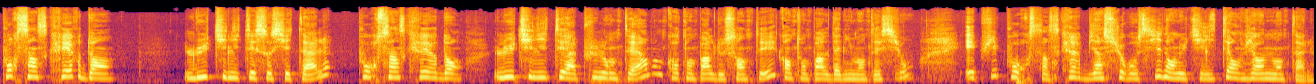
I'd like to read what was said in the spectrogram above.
pour s'inscrire dans l'utilité sociétale, pour s'inscrire dans l'utilité à plus long terme, quand on parle de santé, quand on parle d'alimentation, et puis pour s'inscrire bien sûr aussi dans l'utilité environnementale.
